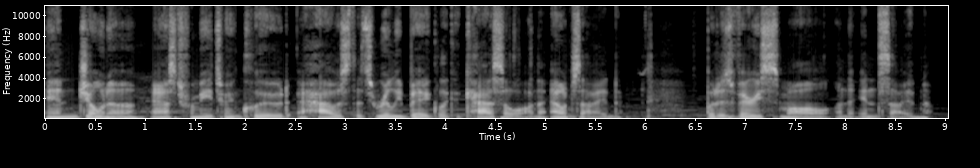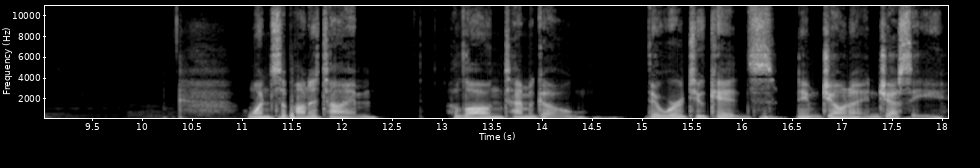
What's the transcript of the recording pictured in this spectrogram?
And Jonah asked for me to include a house that's really big, like a castle on the outside, but is very small on the inside. Once upon a time, a long time ago, there were two kids named Jonah and Jesse.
